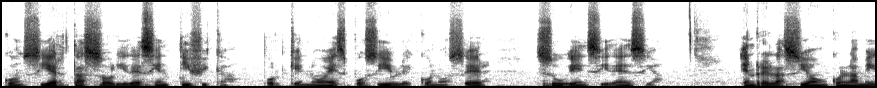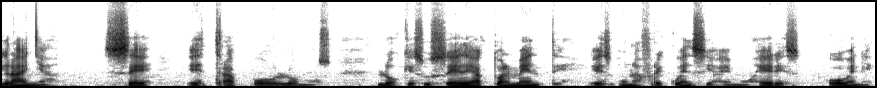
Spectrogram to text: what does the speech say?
con cierta solidez científica porque no es posible conocer su incidencia. En relación con la migraña, se extrapolamos lo que sucede actualmente es una frecuencia en mujeres jóvenes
